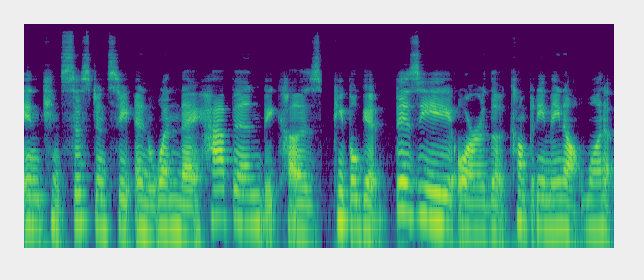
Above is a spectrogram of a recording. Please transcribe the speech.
inconsistency in when they happen because people get busy or the company may not want to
